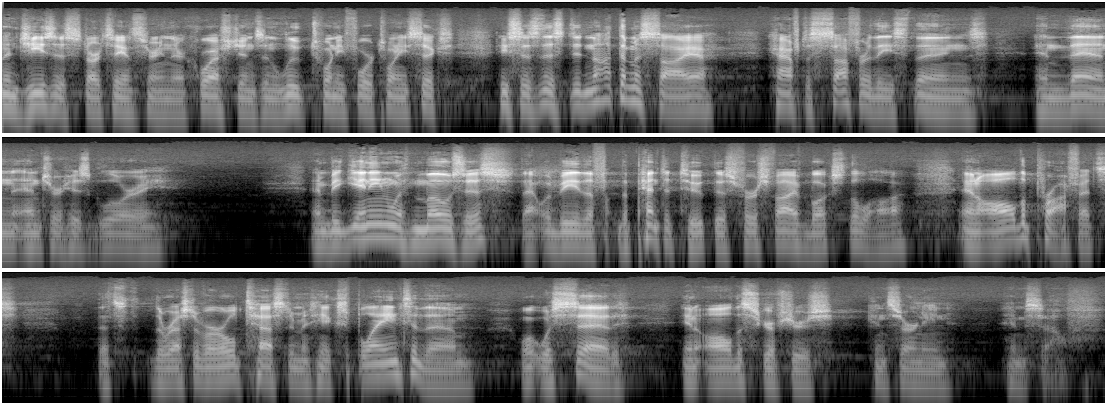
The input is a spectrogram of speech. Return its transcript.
then Jesus starts answering their questions in Luke 24 26. He says, This did not the Messiah have to suffer these things and then enter his glory? And beginning with Moses, that would be the, the Pentateuch, those first five books, the law, and all the prophets, that's the rest of our Old Testament, he explained to them what was said in all the scriptures concerning himself.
